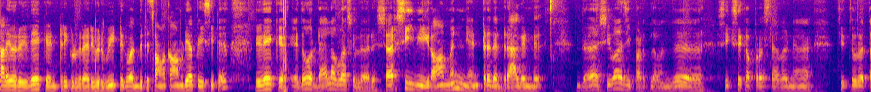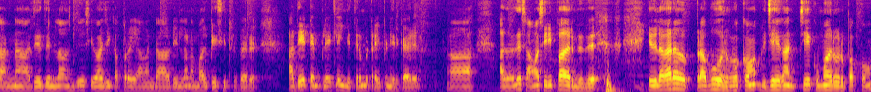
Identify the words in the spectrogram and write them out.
தலைவர் விவேக் என்ட்ரி கொடுக்குறாரு. இவர் வீட்டுக்கு வந்துட்டு செம காமெடியாக பேசிட்டு விவேக் ஏதோ ஒரு டைலாக்லாம் சொல்லுவார். Sir C V Raman enter the ட்ராகன்னு இந்த சிவாஜி படத்தில் வந்து சிக்ஸுக்கு அப்புறம் செவனு சித்தூரத் அண்ணா அது இதுன்னெலாம் வந்து சிவாஜிக்கு அப்புறம் எவன்டா அப்படின்லாம் நம்மளால் பேசிகிட்டு இருப்பார். அதே டெம்ப்ளேட்டில் இங்கே திரும்ப ட்ரை பண்ணியிருக்காரு. அது வந்து செம சிரிப்பாக இருந்தது. இதில் வேற பிரபு ஒரு பக்கம் விஜயகாந்த் குமார் ஒரு பக்கம்.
